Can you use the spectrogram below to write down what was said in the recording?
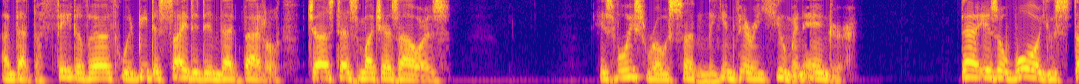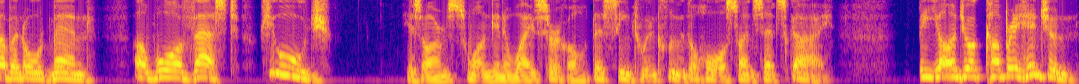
and that the fate of Earth would be decided in that battle just as much as ours. His voice rose suddenly in very human anger. There is a war, you stubborn old man, a war vast, huge. His arms swung in a wide circle that seemed to include the whole sunset sky. Beyond your comprehension.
